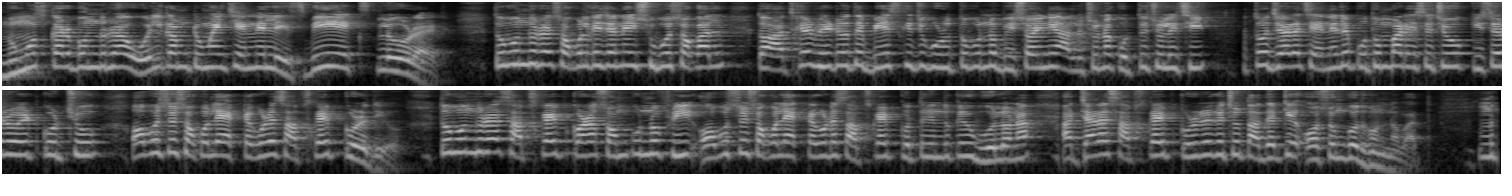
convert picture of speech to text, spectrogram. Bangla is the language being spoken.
নমস্কার বন্ধুরা welcome to my channel S B explorer তো বন্ধুরা, সকলকে জানাই শুভ সকাল। তো আজকের ভিডিওতে বেশ কিছু গুরুত্বপূর্ণ বিষয় নিয়ে আলোচনা করতে চলেছি। তো যারা চ্যানেলে প্রথমবার এসেছ, কিসের ওয়েট করছ, অবশ্যই সকলে একটা করে সাবস্ক্রাইব করে দিও। তো বন্ধুরা সাবস্ক্রাইব করা সম্পূর্ণ ফ্রি অবশ্যই সকলে একটা করে সাবস্ক্রাইব করতে কিন্তু কেউ ভুলো না। আর যারা সাবস্ক্রাইব করে রেখেছো, তাদেরকে অসংখ্য ধন্যবাদ।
